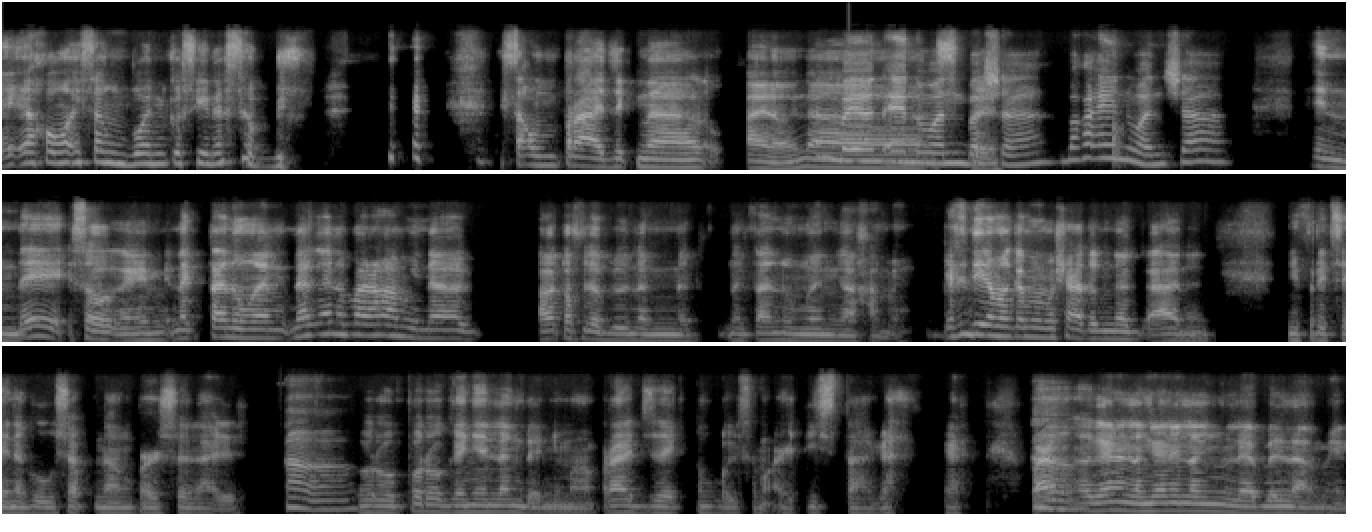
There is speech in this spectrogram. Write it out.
eh ako nga isang buwan ko sinasabi. isa kong project na, ano, na... Ano ba yun? N1 ba siya? Baka N1 siya. Hindi. So, ngayon, nagtanungan, nag, ano parang kami, nag, out of the blue, nag, nag, nagtanungan nga kami. Kasi hindi naman kami masyadong nag, ano, ni Fritz ay nag-uusap ng personal. Oo. Puro, puro ganyan lang din, yung mga project tungkol sa mga artista. parang uh-huh. ganun lang, ganun lang yung level namin.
